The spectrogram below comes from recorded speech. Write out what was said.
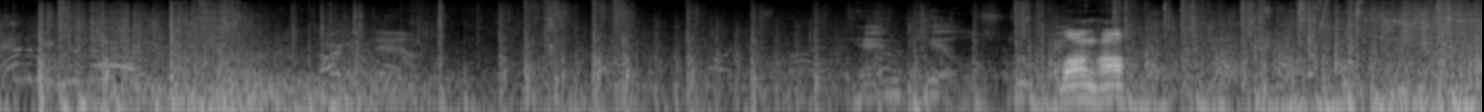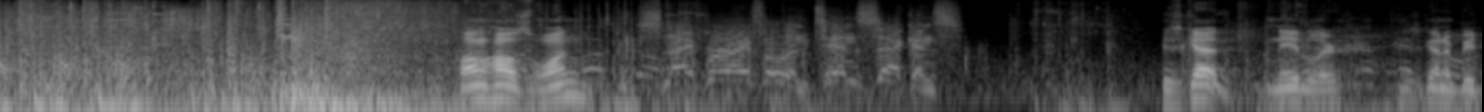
Enemy grenade! Target down. Ten kills to win. Long haul. Long haul's one. Sniper rifle in 10 seconds. He's got Needler. He's gonna be.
